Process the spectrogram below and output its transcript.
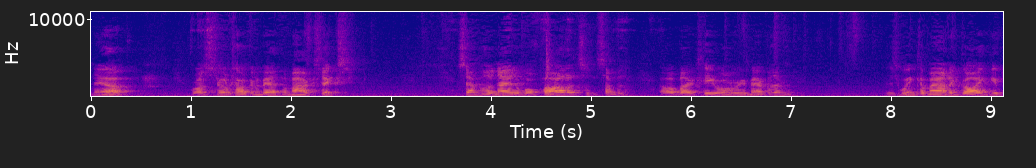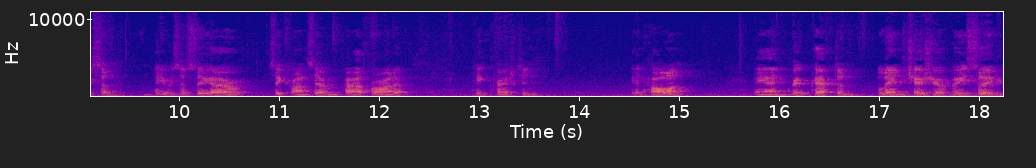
Now, we're still talking about the Mark 6. Some of the notable pilots, and some of the old blokes here will remember them. There's Wing Commander Guy Gibson. He was the CEO of 617 Pathfinder. He crashed in, in Holland. And Group Captain Len Cheshire, VC,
